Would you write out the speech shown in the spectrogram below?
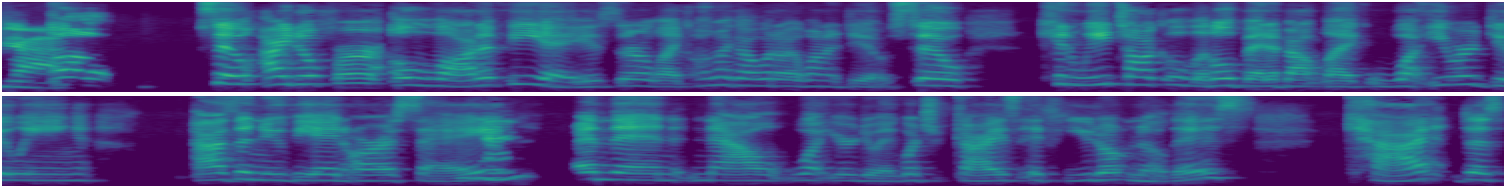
Yeah. Um, so I know for a lot of VAs, they're like, oh my God, what do I want to do? So can we talk a little bit about like what you are doing as a new VA and RSA? Mm-hmm. And then now what you're doing, which guys, if you don't know this, Kat does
